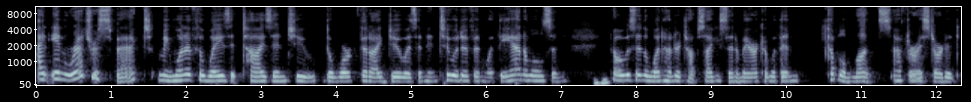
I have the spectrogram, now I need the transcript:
And in retrospect, I mean, one of the ways it ties into the work that I do as an intuitive and with the animals, and mm-hmm. you know, I was in the 100 top psychics in America within a couple of months after I started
